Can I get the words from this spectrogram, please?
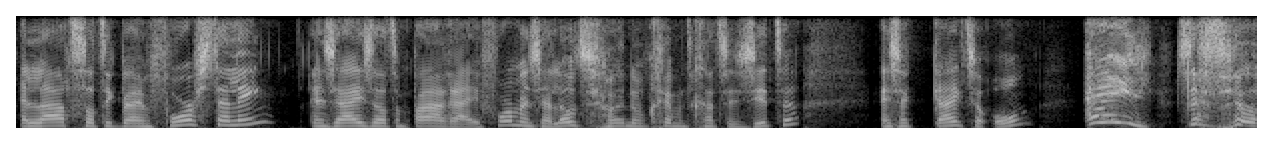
En laatst zat ik bij een voorstelling. En zij zat een paar rijen voor me. En zij loopt zo. En op een gegeven moment gaat ze zitten. En ze kijkt ze om. hey! zegt ze zo.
